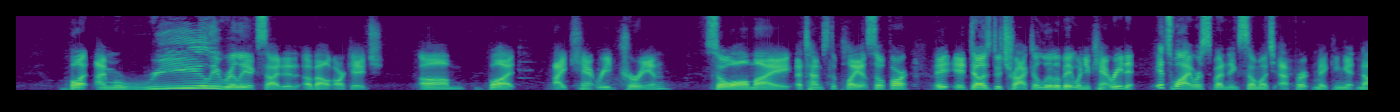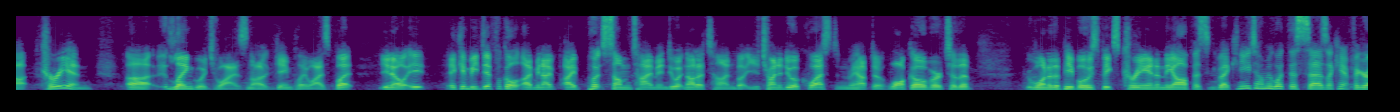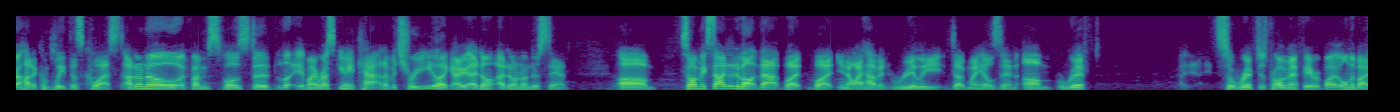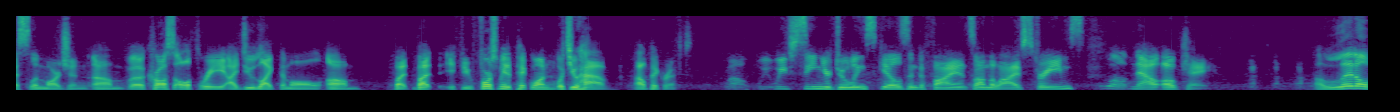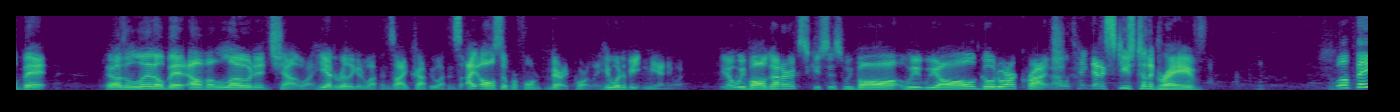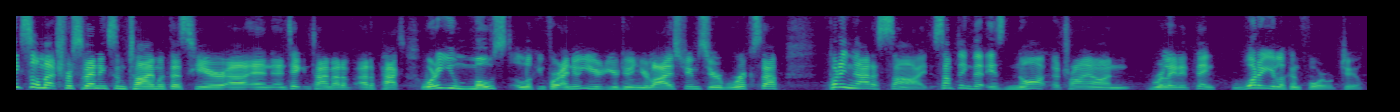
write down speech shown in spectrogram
but I'm really, really excited about ArcheAge. Um, but I can't read Korean, so all my attempts to play it so far, it, it, does detract a little bit when you can't read it. It's why we're spending so much effort making it not Korean, uh, language-wise, not gameplay-wise. But you know, it it can be difficult. I mean, I've, I've put some time into it, not a ton, but you're trying to do a quest and we have to walk over to the one of the people who speaks Korean in the office and be like, can you tell me what this says? I can't figure out how to complete this quest. I don't know if I'm supposed to, am I rescuing a cat out of a tree? Like, I, I don't, I don't understand. Um, so I'm excited about that, but, but, you know, I haven't really dug my heels in. Um, Rift, so Rift is probably my favorite, but only by a slim margin. Um, across all three, I do like them all. Um, but, but if you force me to pick one, what you have, I'll pick Rift we've seen your dueling skills in Defiance on the live streams. Well, now, okay. a little bit. There was a little bit of a loaded challenge. Well, he had really good weapons. I had crappy weapons. I also performed very poorly. He would have beaten me anyway. You know, we've all got our excuses. We've all we, we all go to our crutch. And I will take that excuse to the grave. Well, thanks so much for spending some time with us here uh, and, and taking time out of out of PAX. What are you most looking for? I know you're, you're doing your live streams, your work stuff putting that aside, something that is not a Trion related thing, what are you looking forward to?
